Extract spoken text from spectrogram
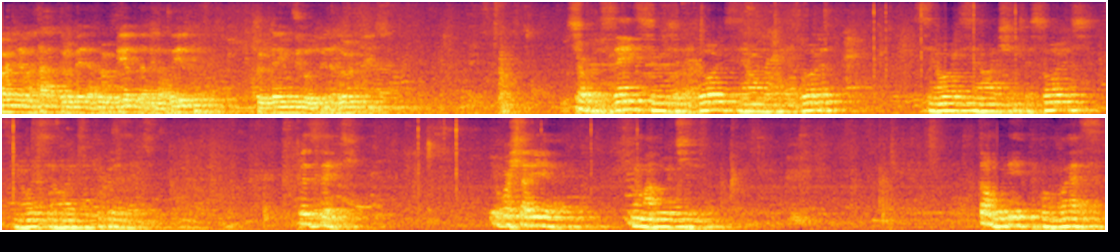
Ordem levantada pelo vereador Pedro da Vila Brito. O tem um minuto, vereador. Senhor presidente, senhores vereadores, senhora vereadora, senhores e senhoras professores, senhores e senhoras aqui presentes. Presidente, eu gostaria, numa noite tão bonita como essa,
